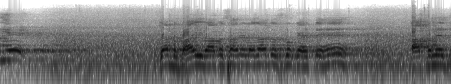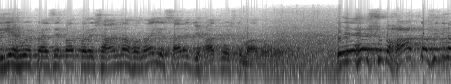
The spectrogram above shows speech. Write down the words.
کیے۔ جب بھائی واپس آنے لگا تو اس کو کہتے ہیں، اپنے دیے ہوئے پیسے پر پریشان نہ ہونا، یہ سارے جہاد میں استعمال ہو گئے۔ تو یہ ہے شبہات کا فتنہ۔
